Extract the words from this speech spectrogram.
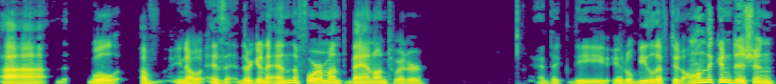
uh, will, of you know, as they're going to end the four month ban on Twitter. And the, the it'll be lifted on the condition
